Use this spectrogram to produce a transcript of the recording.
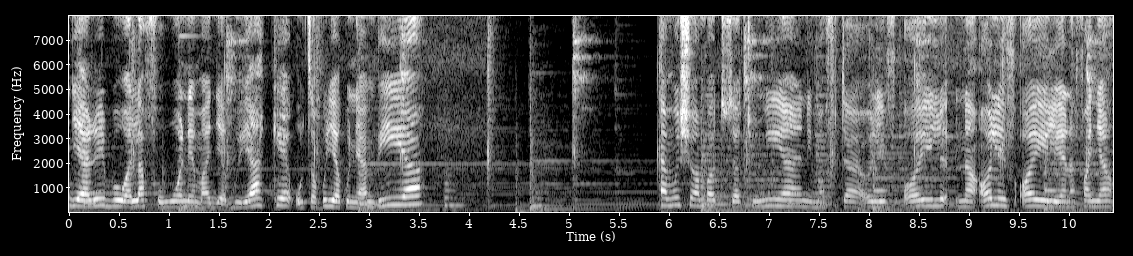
Jaribu alafu uone majabu yake, utakuja kuniambia. Mwisho ambayo tutatumia ni mafuta ya olive oil, na olive oil yanafanya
